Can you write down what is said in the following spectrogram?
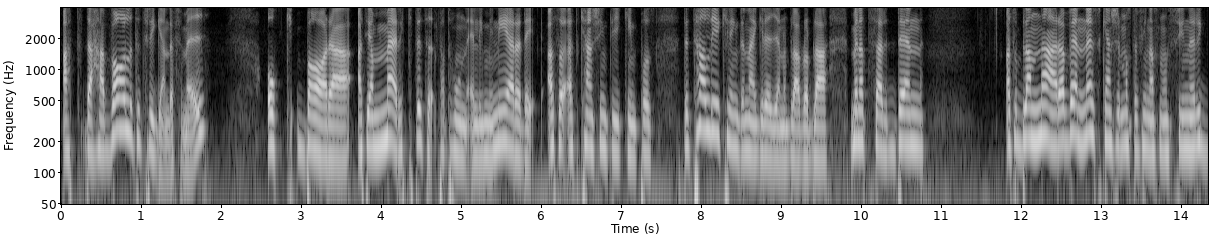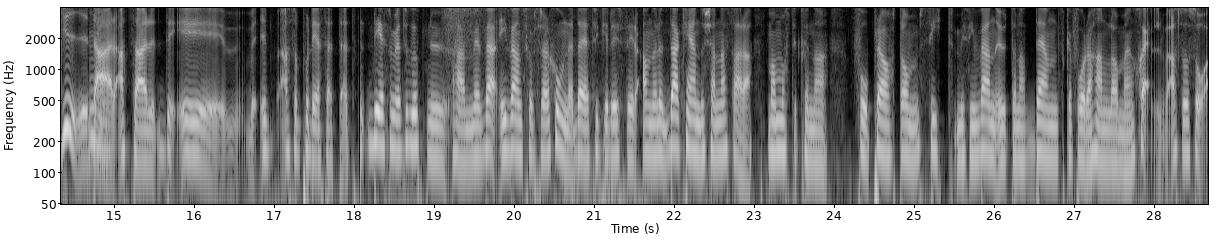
att det här var lite triggande för mig. Och bara att jag märkte typ att hon eliminerade, alltså att kanske inte gick in på detaljer kring den här grejen och bla bla bla. Men att så här, den, alltså bland nära vänner så kanske det måste finnas någon synergi Mm. där, att så här, det är, alltså på det sättet. Det som jag tog upp nu här med vä- i vänskapsrelationer där jag tycker det ser annorlunda, där kan jag ändå känna så här, man måste kunna få prata om sitt med sin vän utan att den ska få det handla om en själv, alltså så.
